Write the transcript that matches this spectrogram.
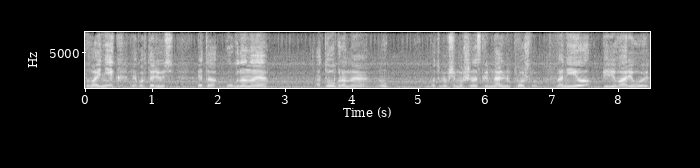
Двойник, я повторюсь, это угнанная, отобранная, ну, вот, в общем, машина с криминальным прошлым. На нее переваривают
